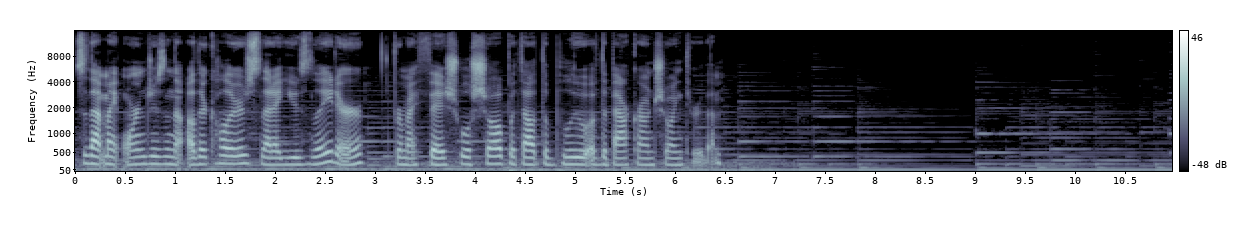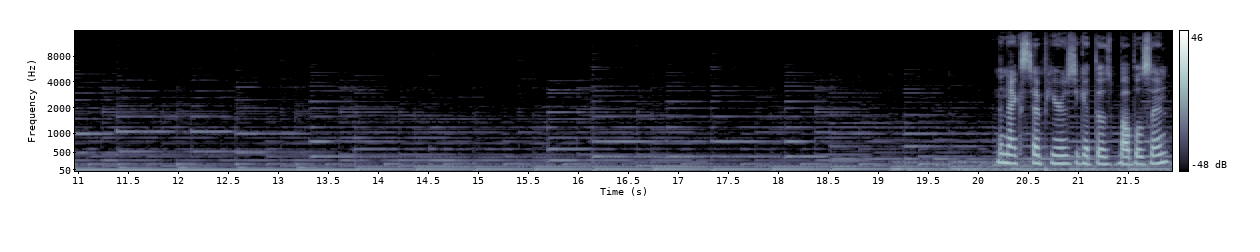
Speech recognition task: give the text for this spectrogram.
so that my oranges and the other colors that I use later for my fish will show up without the blue of the background showing through them. The next step here is to get those bubbles in.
